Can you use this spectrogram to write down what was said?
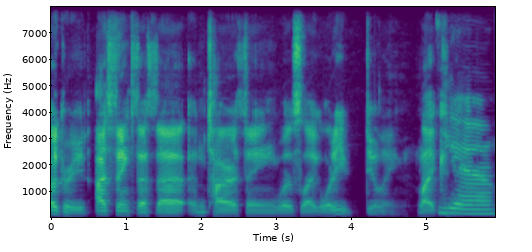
agreed i think that that entire thing was like what are you doing like Yeah,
